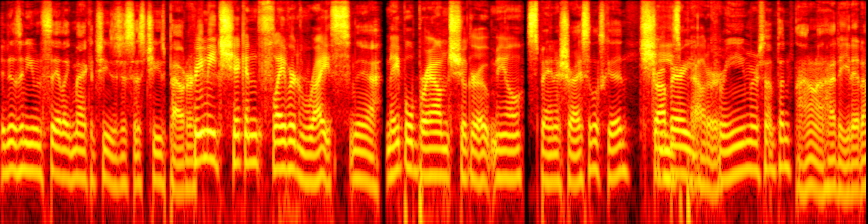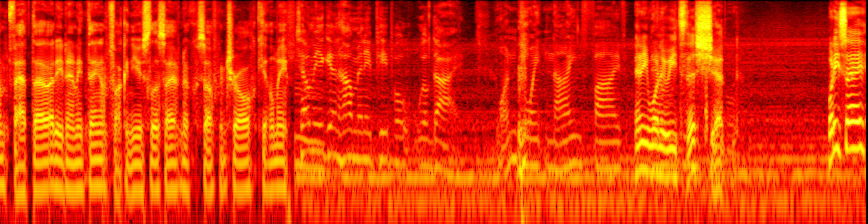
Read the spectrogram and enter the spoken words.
It doesn't even say like mac and cheese. It just says cheese powder. Creamy chicken flavored rice. Yeah, Maple brown sugar oatmeal. Spanish rice. It looks good. Cheese Strawberry powder. cream or something. I don't know how to eat it. I'm fat though. I'd eat anything. I'm fucking useless. I have no self control. Kill me. tell me again how many people will die. 1.95. Anyone who eats this shit. What do you say?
